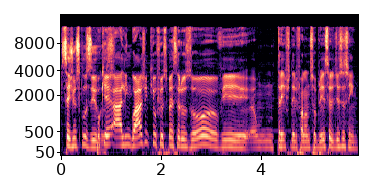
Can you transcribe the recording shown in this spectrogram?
sejam exclusivos. Porque a linguagem que o Phil Spencer usou, eu vi um trecho dele falando sobre isso, ele disse assim:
